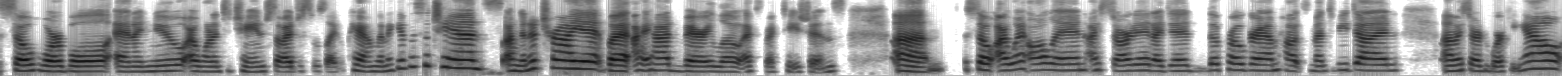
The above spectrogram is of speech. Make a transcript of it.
so horrible and I knew I wanted to change. So I just was like, okay, I'm going to give this a chance. I'm going to try it. But I had very low expectations. Um, so I went all in. I started, I did the program, how it's meant to be done. Um, I started working out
